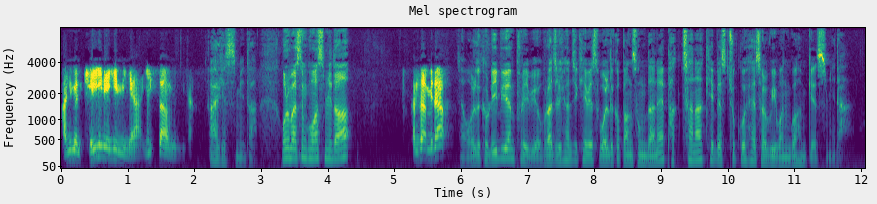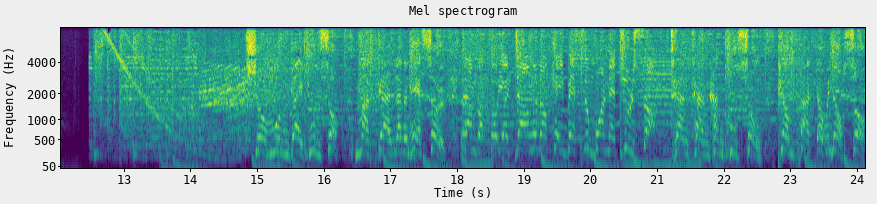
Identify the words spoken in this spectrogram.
아니면 개인의 힘이냐 이 싸움입니다. 알겠습니다. 오늘 말씀 고맙습니다. 감사합니다. 자, 월드컵 review and preview 브라질 현지 KBS 월드컵 방송단의 박찬하 KBS 축구 해설위원과 함께했습니다. 전문가의 분석. 맛깔나는 해설. 땀과 또 열정으로 KBS one에 출석. 탄탄한 구성. 편파 따윈 없어.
